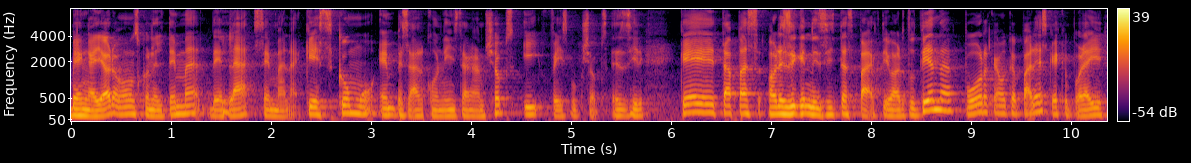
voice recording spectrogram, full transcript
Venga, y ahora vamos con el tema de la semana, que es cómo empezar con Instagram Shops y Facebook Shops. Es decir, qué etapas ahora sí que necesitas para activar tu tienda, porque aunque parezca que por ahí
